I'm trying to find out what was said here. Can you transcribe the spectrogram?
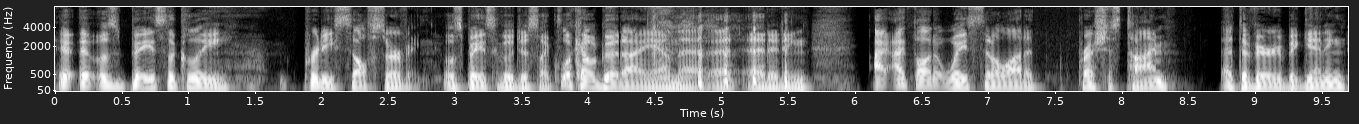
it, it was basically pretty self-serving. It was basically just like, look how good I am at, at editing. I, I thought it wasted a lot of precious time at the very beginning.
